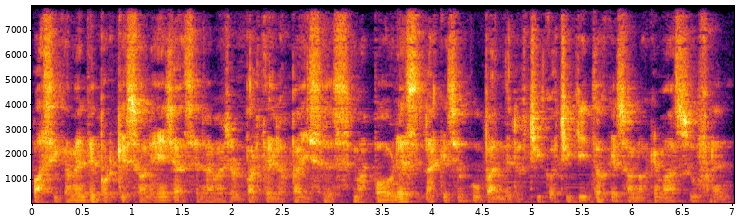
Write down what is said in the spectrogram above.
básicamente porque son ellas en la mayor parte de los países más pobres las que se ocupan de los chicos chiquitos que son los que más sufren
